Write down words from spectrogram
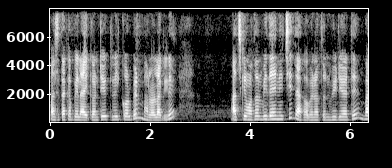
পাশে থাকা বেল আইকনটিও ক্লিক করবেন। ভালো লাগলে আজকের মতন বিদায় নিচ্ছি দেখা হবে নতুন ভিডিওতে। বাই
